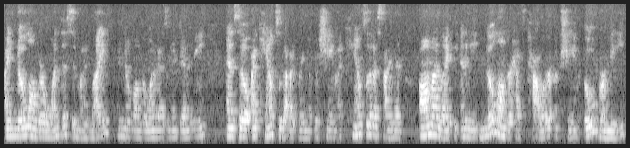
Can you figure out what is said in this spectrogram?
I no longer want this in my life. I no longer want it as an identity. And so I cancel that agreement with shame. I cancel that assignment on my life. The enemy no longer has power of shame over me.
